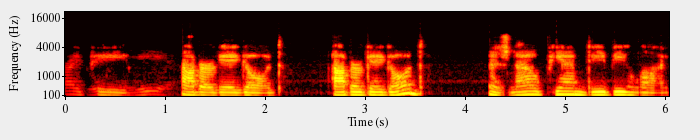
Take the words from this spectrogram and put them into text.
R.I.P. Abergay God. Abergay God is now PMDB Live.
